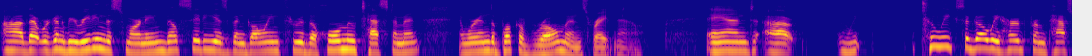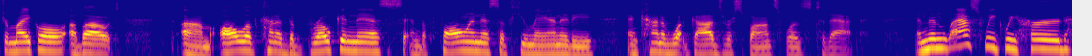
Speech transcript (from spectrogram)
uh, that we're going to be reading this morning, Mill City has been going through the whole New Testament, and we're in the book of Romans right now. And uh, we, two weeks ago, we heard from Pastor Michael about um, all of kind of the brokenness and the fallenness of humanity and kind of what God's response was to that. And then last week, we heard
